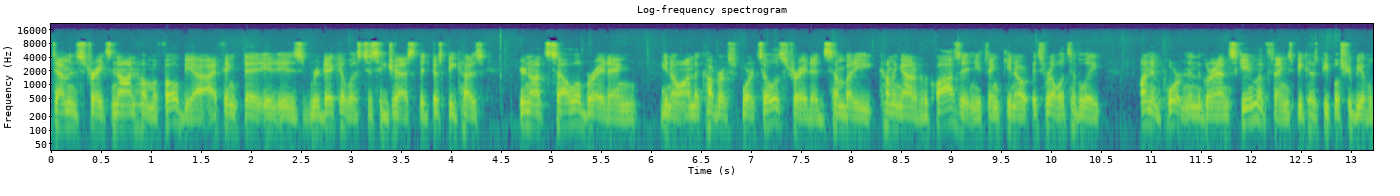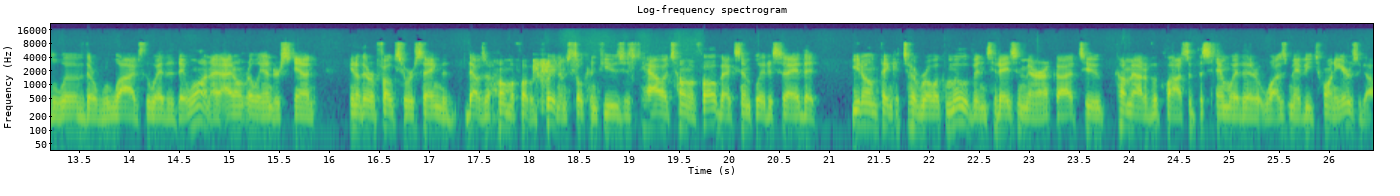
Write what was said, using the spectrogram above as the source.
demonstrates non-homophobia. I think that it is ridiculous to suggest that just because you're not celebrating, you know, on the cover of Sports Illustrated, somebody coming out of the closet, and you think, you know, it's relatively unimportant in the grand scheme of things because people should be able to live their lives the way that they want. I, I don't really understand. You know, there were folks who were saying that that was a homophobic tweet. I'm still confused as to how it's homophobic simply to say that you don't think it's a heroic move in today's America to come out of the closet the same way that it was maybe 20 years ago.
